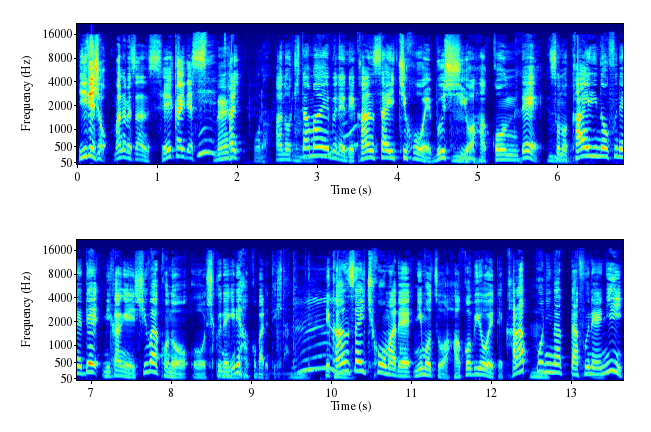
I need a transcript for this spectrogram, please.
いいでしょう。真鍋さん正解です、ね。はい。ほら。あの北前船で関西地方へ物資を運んで、その帰りの船で御影石はこのお宿根木に運ばれてきたと、で関西地方まで荷物を運び終えて空っぽになった船に、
